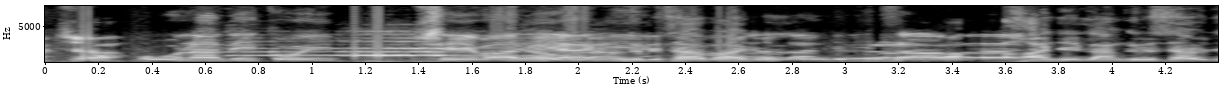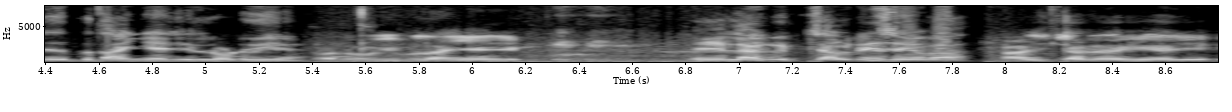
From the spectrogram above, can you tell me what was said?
ਅੱਛਾ। ਉਹਨਾਂ ਦੀ ਕੋਈ ਸੇਵਾ ਨਹੀਂ ਹੈ ਲੰਗਰੀ ਸਾਹਿਬ ਆ ਜਾਓ। ਲੰਗਰੀ ਸਾਹਿਬ। ਹਾਂਜੀ ਲੰਗਰੀ ਸਾਹਿਬ ਜੀ ਵਧਾਈਆਂ ਜੀ ਲੋਹੜੀ ਦੀਆਂ। ਤੁਹਾਨੂੰ ਵੀ ਵਧਾਈਆਂ ਜੀ। ਤੇ ਲੰਗਰ ਚੱਲ ਰਹੀ ਸੇਵਾ? ਹਾਂਜੀ ਚੱਲ ਰਹੀ ਹੈ ਜੀ।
